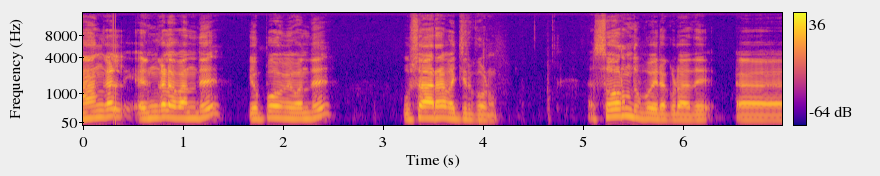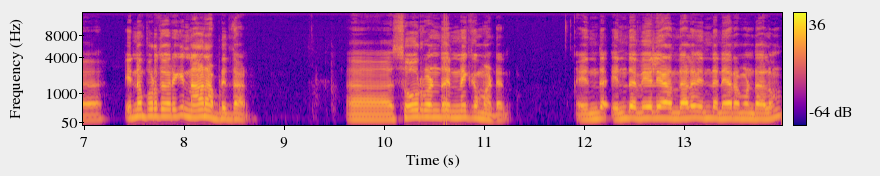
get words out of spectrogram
நாங்கள் எங்களை வந்து எப்போவுமே வந்து உஷாராக வச்சுருக்கணும். சோர்ந்து போயிடக்கூடாது. என்னை பொறுத்த வரைக்கும் நான் அப்படித்தான். தான் சோர்வண்டு நினைக்க மாட்டேன். எந்த எந்த வேலையாக இருந்தாலும் எந்த நேரம் இருந்தாலும்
